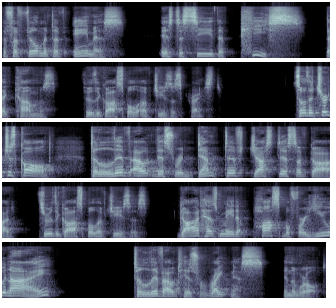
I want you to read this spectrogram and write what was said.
The fulfillment of Amos is to see the peace that comes through the gospel of Jesus Christ. So the church is called to live out this redemptive justice of God through the gospel of Jesus. God has made it possible for you and I to live out his rightness in the world.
